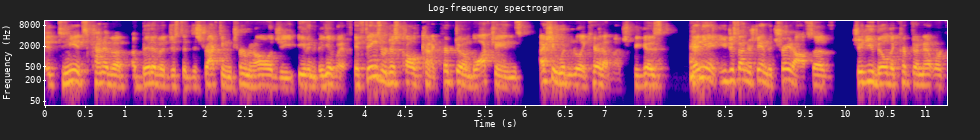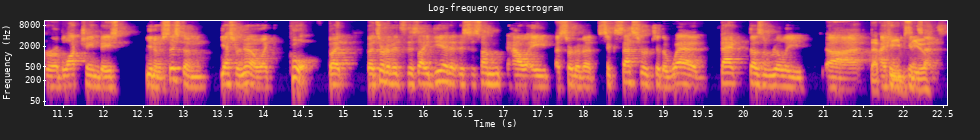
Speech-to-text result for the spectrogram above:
it, to me, it's kind of a, a, bit of a just a distracting terminology even to begin with. If things were just called kind of crypto and blockchains, I actually wouldn't really care that much because then you, you just understand the trade offs of should you build a crypto network or a blockchain based you know system yes or no like cool but but sort of it's this idea that this is somehow a, a sort of a successor to the web that doesn't really uh, that I peeves you. sense.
